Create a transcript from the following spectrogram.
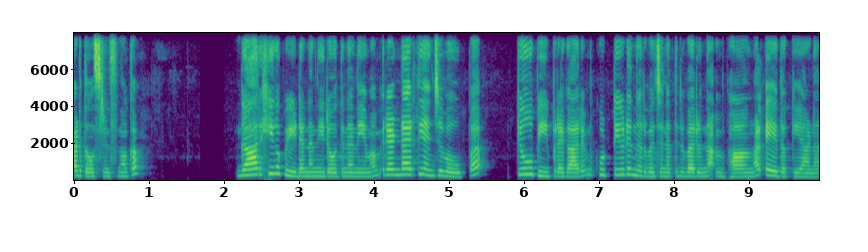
അടുത്ത ക്വസ്റ്റ്യൻസ് നോക്കാം. ഗാർഹിക പീഡന നിരോധന നിയമം രണ്ടായിരത്തി അഞ്ച് വകുപ്പ് ടു ബി പ്രകാരം കുട്ടിയുടെ നിർവചനത്തിൽ വരുന്ന വിഭാഗങ്ങൾ ഏതൊക്കെയാണ്?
